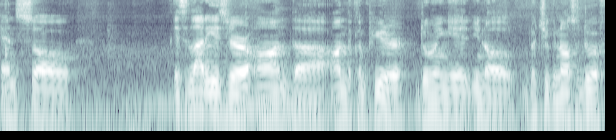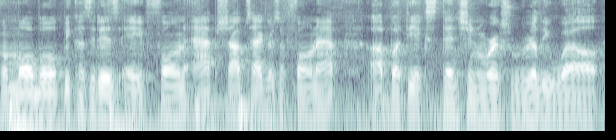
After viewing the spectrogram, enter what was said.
And so it's a lot easier on the on the computer doing it you know but you can also do it from mobile because it is a phone app. Shop Shoptagr is a phone app uh, but the extension works really well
